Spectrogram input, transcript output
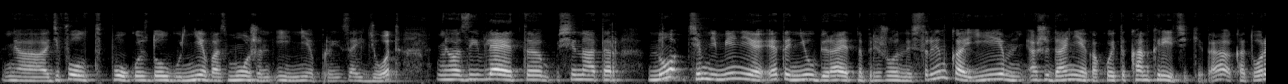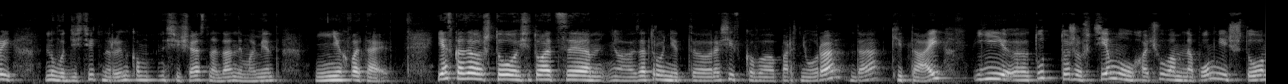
Э, дефолт по госдолгу невозможен и не произойдет, заявляет сенатор. Но, тем не менее, это не убирает напряженность рынка и ожидание какой-то конкретики, да, которой ну, вот, действительно рынком сейчас на данный момент не хватает. Я сказала, что ситуация затронет российского партнера, да, Китай. И тут тоже в тему хочу вам напомнить, что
